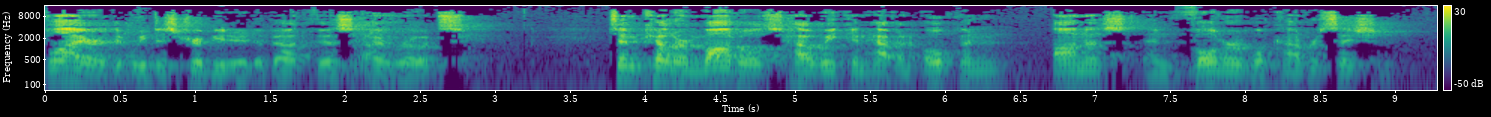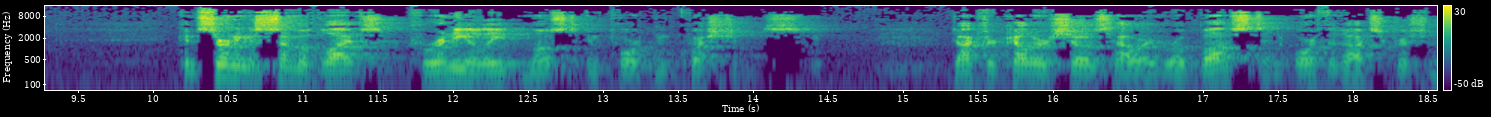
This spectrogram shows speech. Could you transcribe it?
flyer that we distributed about this, I wrote Tim Keller models how we can have an open, honest, and vulnerable conversation concerning some of life's perennially most important questions. Dr. Keller shows how a robust and orthodox Christian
